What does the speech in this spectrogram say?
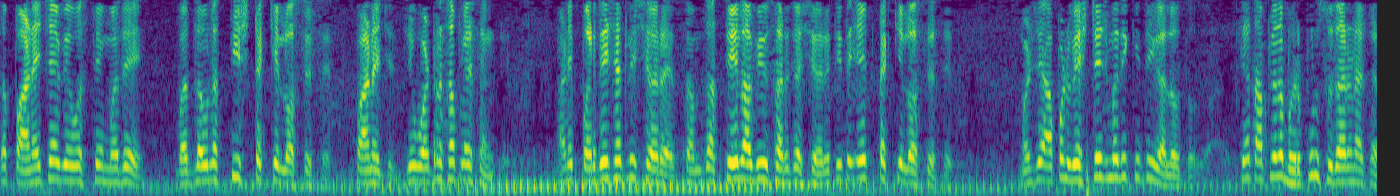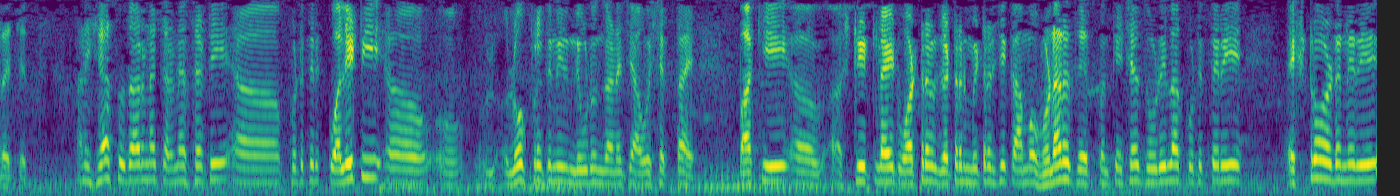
तर पाण्याच्या व्यवस्थेमध्ये बदलावला तीस टक्के लॉसेस आहेत पाण्याचे जे वॉटर सप्लाय सांगते. आणि परदेशातली शहर आहेत समजा तेल अभिव सारखं शहर आहे तिथे एक टक्के लॉसेस आहेत. म्हणजे आपण वेस्टेजमध्ये किती घालवतो? त्यात आपल्याला भरपूर सुधारणा करायच्या आहेत आणि ह्या सुधारणा करण्यासाठी कुठेतरी क्वालिटी लोकप्रतिनिधी निवडून जाण्याची आवश्यकता आहे. बाकी स्ट्रीट लाइट वॉटर गटर मीटरची कामं होणारच आहेत पण त्याच्या जोडीला कुठेतरी एक्स्ट्रा ऑर्डिनरी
